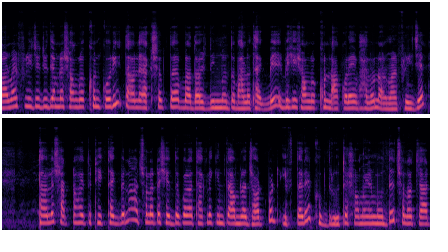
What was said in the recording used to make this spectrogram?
নর্মাল ফ্রিজে যদি আমরা সংরক্ষণ করি, তাহলে এক সপ্তাহ বা দশ দিন মতো ভালো থাকবে। এর বেশি সংরক্ষণ না করাই ভালো নর্মাল ফ্রিজে তাহলে স্বাদটা হয়তো ঠিক থাকবে না, আর ছোলাটা সেদ্ধ করা থাকলে কিন্তু আমরা ঝটপট ইফতারে খুব দ্রুত সময়ের মধ্যে ছোলা চাট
